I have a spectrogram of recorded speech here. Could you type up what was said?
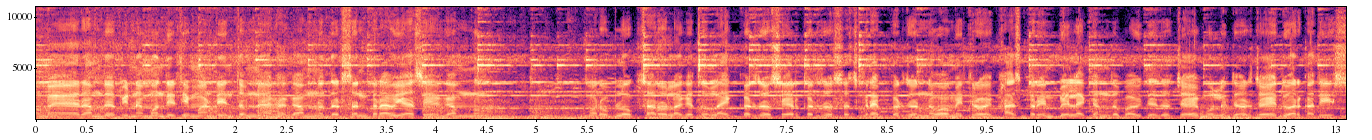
અમે રામદેવ પીરના મંદિરથી માંડીને તમને આખા ગામના દર્શન કરાવ્યા છે, ગામનું. અમારો બ્લોગ સારો લાગે તો લાઇક કરજો શેર કરજો સબસ્ક્રાઈબ કરજો. નવા મિત્રો ખાસ કરીને બે લાઇકન દબાવી દેજો. જય મુરલીધર, જય દ્વારકાધીશ.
